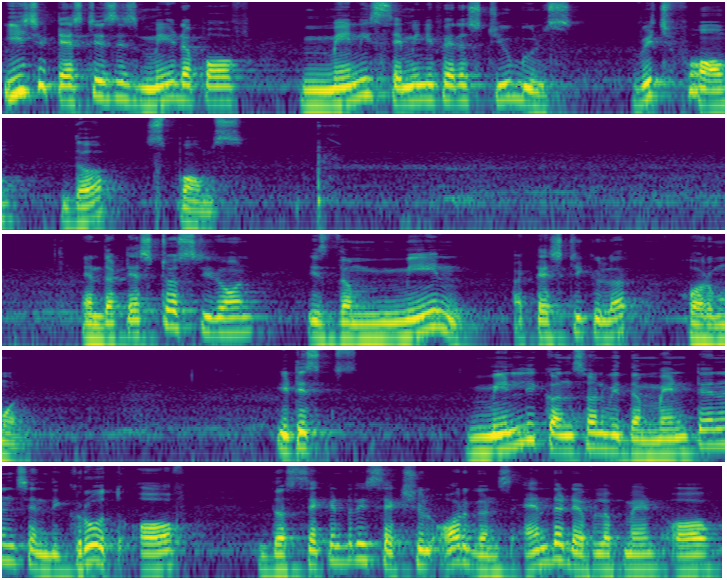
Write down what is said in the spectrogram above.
Each testis is made up of many seminiferous tubules which form the sperms. And the testosterone is the main uh, testicular hormone. It is mainly concerned with the maintenance and the growth of the secondary sexual organs and the development of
